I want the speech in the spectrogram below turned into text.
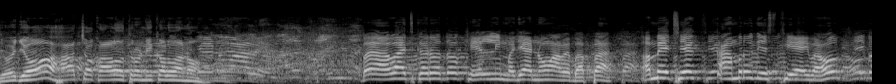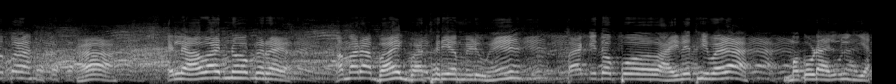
જોજો, હાચો કાળોતરો નીકળવાનો. ભાઈ અવાજ કરો તો ખેલની મજા ન આવે બાપા. અમે છેક કામરૂ દેશથી આવ્યા હો. બાપા. હા. એટલે અવાજ ન કરાય. અમારા ભાઈ ભાથરિયા મળ્યું હે. બાકી તો હાઈવે થી વળ્યા મકોડા લઈ ગયા.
